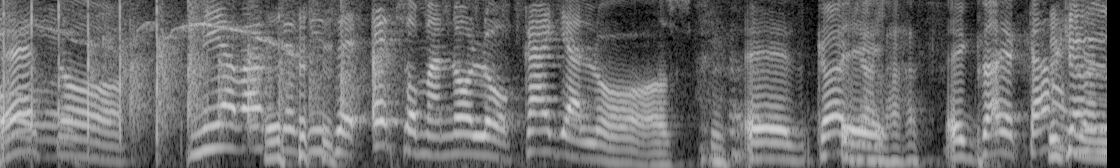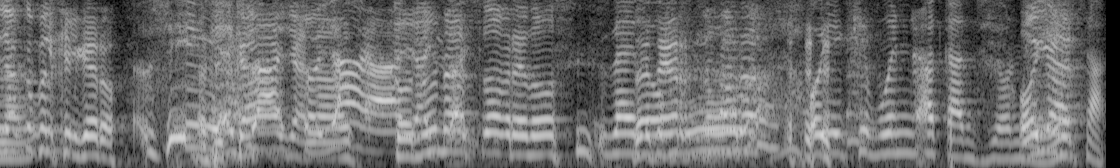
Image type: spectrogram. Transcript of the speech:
Eso. Mía Vázquez dice, eso Manolo, cállalos. Este, Cállalas. Exacto, cállalas. ya como el jilguero. Sí, exacto. Cállalas, ya, con ya, una exacto. sobredosis De de, ternura. Oye, qué buena canción Oiga, esa.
